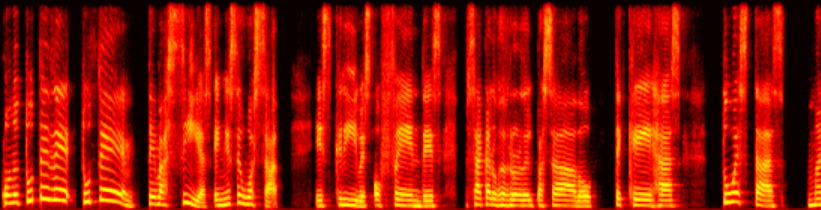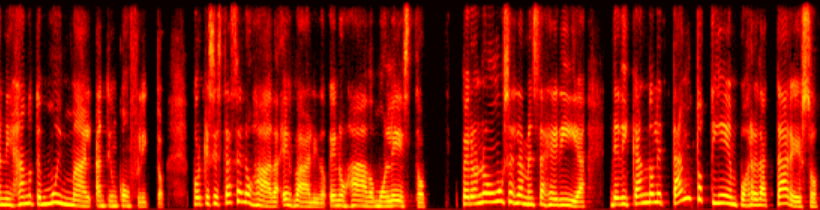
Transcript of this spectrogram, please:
Cuando tú te, de- tú te, te vacías en ese WhatsApp, escribes, ofendes, saca los errores del pasado, te quejas, tú estás manejándote muy mal ante un conflicto. Porque si estás enojada, es válido, enojado, molesto, pero no uses la mensajería dedicándole tanto tiempo a redactar eso,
